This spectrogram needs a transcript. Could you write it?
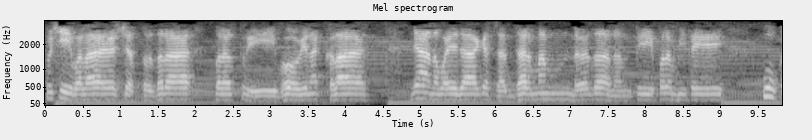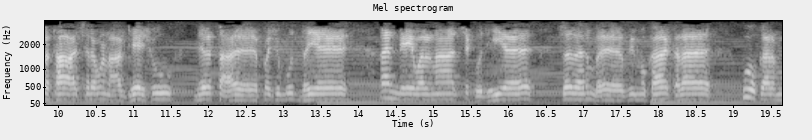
कृषिवलाय शस्त्रधरा परस्त्री भोगिनखला ज्ञानवैराग्य सद्धर्मम् न जानन्ति परमिते कुकथा श्रवणाढ्येषु निरताय पशुबुद्धय अन्ये वर्णाश्च कुधीय स्वधर्म विमुखा कला कुकर्म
